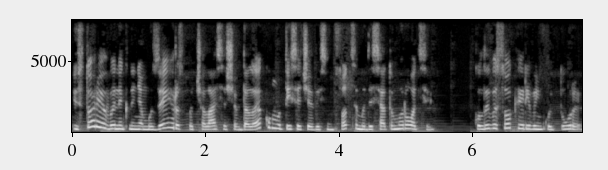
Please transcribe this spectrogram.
Історія виникнення музею розпочалася ще в далекому 1870 році, коли високий рівень культури,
